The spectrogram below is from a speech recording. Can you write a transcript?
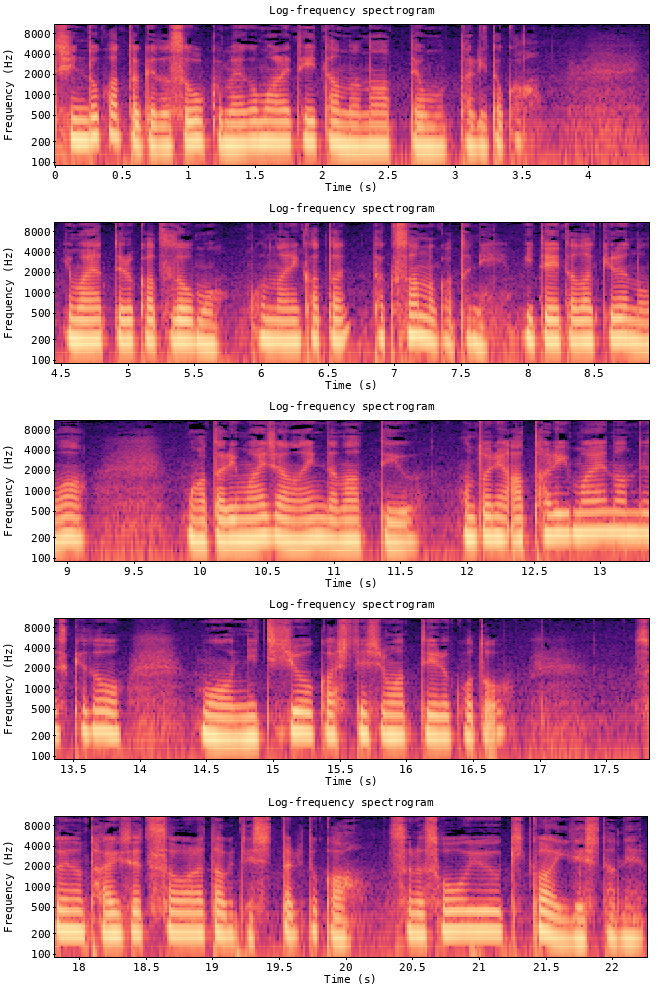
しんどかったけどすごく恵まれていたんだなって思ったりとか。今やってる活動もこんなにたくさんの方に見ていただけるのは、もう当たり前じゃないんだなっていう、本当に当たり前なんですけど、もう日常化してしまっていること、それの大切さを改めて知ったりとか、するそういう機会でしたね。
